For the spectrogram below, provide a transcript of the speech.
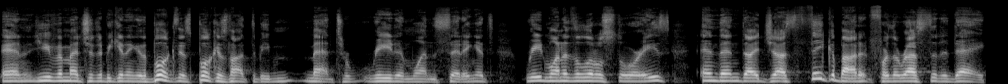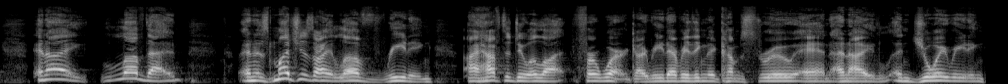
and you even mentioned at the beginning of the book, this book is not to be meant to read in one sitting. It's read one of the little stories and then digest, think about it for the rest of the day. And I love that. And as much as I love reading, I have to do a lot for work. I read everything that comes through and, and I enjoy reading.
